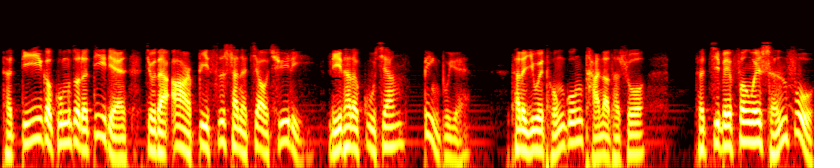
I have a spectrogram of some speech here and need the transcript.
他第一个工作的地点就在阿尔卑斯山的教区里，离他的故乡并不远。他的一位同工谈到，他说，他既被封为神父，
